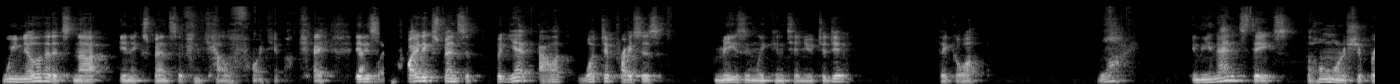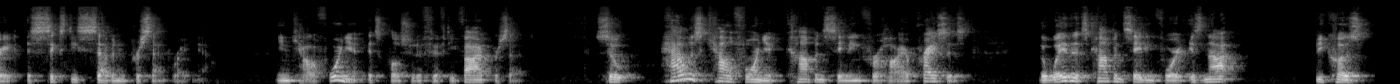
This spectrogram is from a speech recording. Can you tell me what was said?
We know that it's not inexpensive in California. Okay. It is quite expensive. But yet, Alec, what do prices amazingly continue to do? They go up. Why? In the United States, the homeownership rate is 67% right now. In California, it's closer to 55%. So, how is California compensating for higher prices? The way that it's compensating for it is not because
